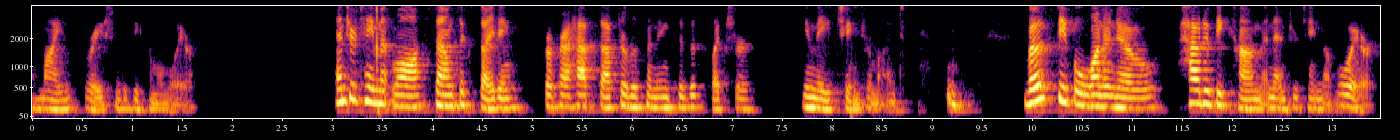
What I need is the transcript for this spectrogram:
and my inspiration to become a lawyer. Entertainment law sounds exciting, but perhaps after listening to this lecture, you may change your mind. Most people want to know how to become an entertainment lawyer.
